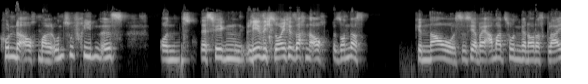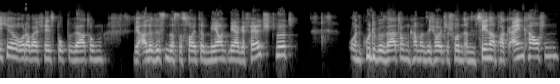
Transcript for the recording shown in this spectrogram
Kunde auch mal unzufrieden ist. Und deswegen lese ich solche Sachen auch besonders genau. Es ist ja bei Amazon genau das gleiche oder bei Facebook-Bewertungen. Wir alle wissen, dass das heute mehr und mehr gefälscht wird. Und gute Bewertungen kann man sich heute schon im Zehnerpack einkaufen.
